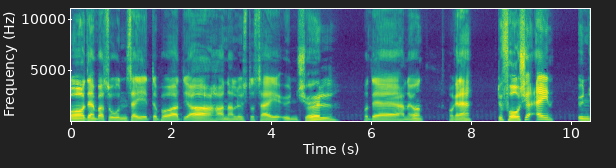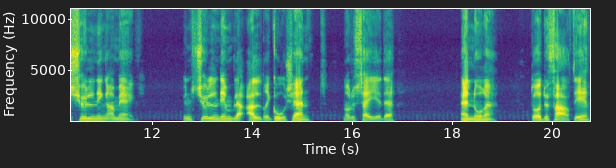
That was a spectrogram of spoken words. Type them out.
Og den personen sier etterpå at ja, han har lyst til å si unnskyld for det han har gjort. Hva er det? Du får ikke en unnskyldning av meg. Unnskylden din blir aldri godkjent når du sier det n-ordet. Da er du ferdig.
